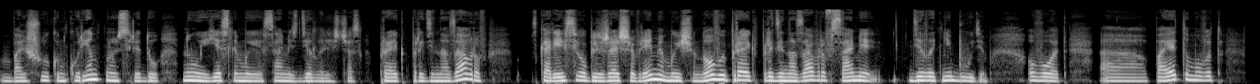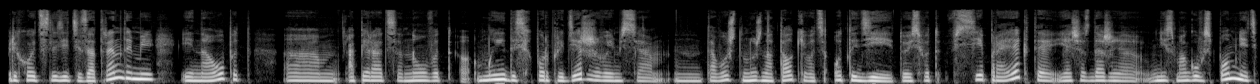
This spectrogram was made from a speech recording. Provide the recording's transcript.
большую конкурентную среду. Ну, и если мы сами сделали сейчас проект про динозавров, скорее всего, в ближайшее время мы еще новый проект про динозавров сами делать не будем. Вот. А, поэтому вот приходится следить и за трендами, и на опыт э, опираться. Но вот э, мы до сих пор придерживаемся того, что нужно отталкиваться от идеи. То есть вот все проекты, я сейчас даже не смогу вспомнить,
